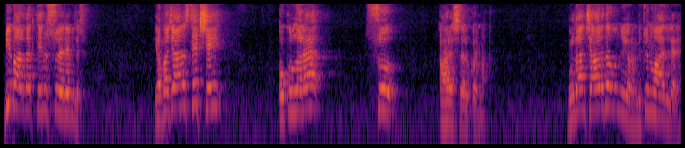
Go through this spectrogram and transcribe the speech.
bir bardak temiz su verebilir. Yapacağınız tek şey okullara su araçları koymak. Buradan çağrıda bulunuyorum bütün valilere,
